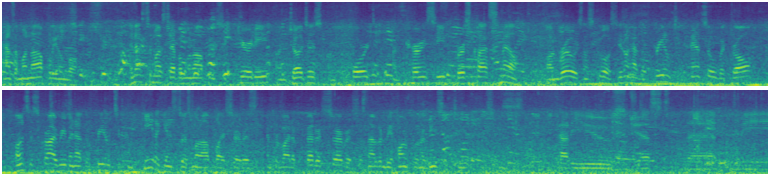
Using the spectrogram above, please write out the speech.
has a monopoly on law. And that's too much to have a monopoly on security, on judges, on court, on currency, first class mail, on roads, on schools. You don't have the freedom to cancel, withdraw, unsubscribe, or even have the freedom to compete against those monopolized service and provide a better service that's not going to be harmful and abusive to you. How do you suggest that we,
